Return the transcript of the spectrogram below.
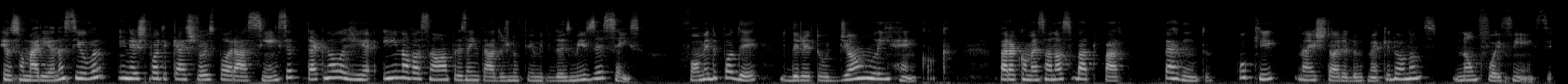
Eu sou Mariana Silva e neste podcast vou explorar a ciência, tecnologia e inovação apresentados no filme de 2016, Fome do Poder, do diretor John Lee Hancock. Para começar nosso bate-papo, pergunto: o que, na história do McDonald's, não foi ciência?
